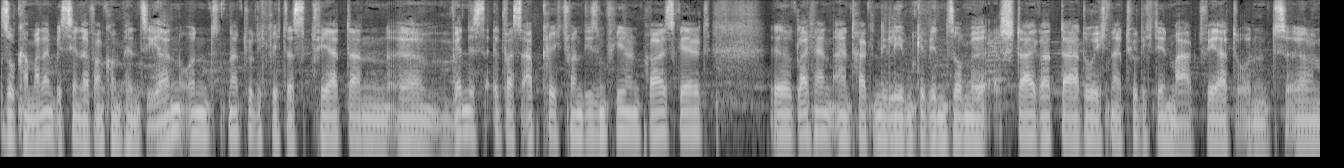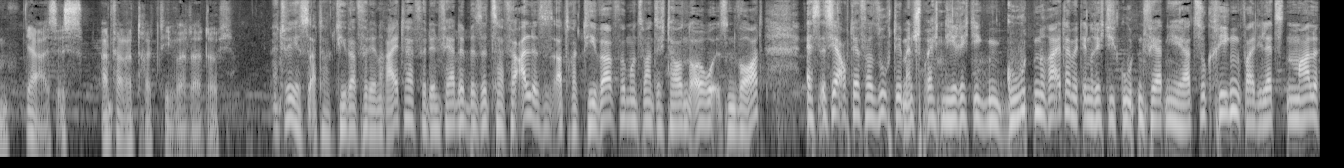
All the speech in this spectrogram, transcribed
so kann man ein bisschen davon kompensieren. Und natürlich kriegt das Pferd dann, äh, wenn es etwas abkriegt von diesem vielen Preisgeld, äh, gleich einen Eintrag in die Lebendgewinnsumme, steigert dadurch natürlich den Marktwert. Und ähm, ja, es ist einfach attraktiver dadurch. Natürlich ist es attraktiver für den Reiter, für den Pferdebesitzer, für alles ist es attraktiver. 25.000 Euro ist ein Wort. Es ist ja auch der Versuch, dementsprechend die richtigen guten Reiter mit den richtig guten Pferden hierher zu kriegen, weil die letzten Male,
